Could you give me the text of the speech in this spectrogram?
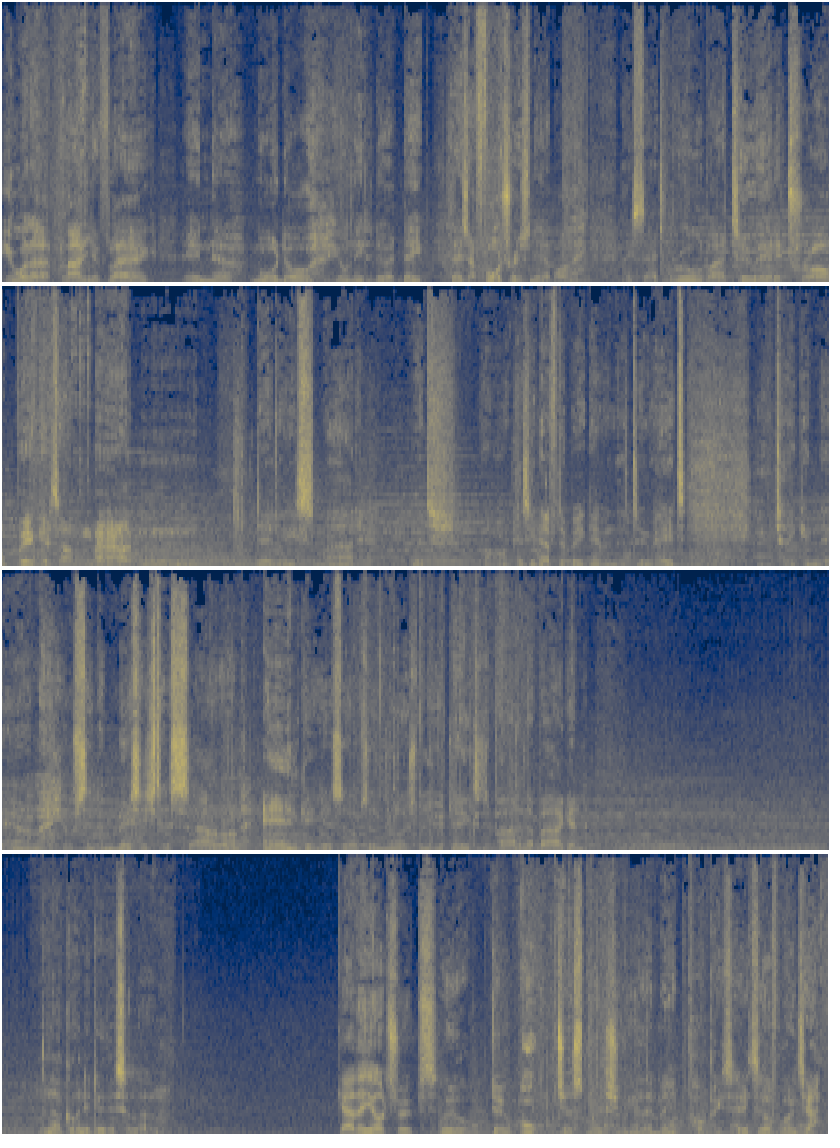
You want to plant your flag in uh, Mordor, you'll need to do it deep. There's a fortress nearby. They say it's ruled by a two-headed troll big as a mountain. Deadly smart, which, oh, guess he'd have to be given the two heads. You take him down, you'll send a message to Sauron, and get yourself some nice new digs as part of the bargain. I'm not going to do this alone. Gather your troops. We'll do. Oh, just make sure you let me pop his heads off, won't ya?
